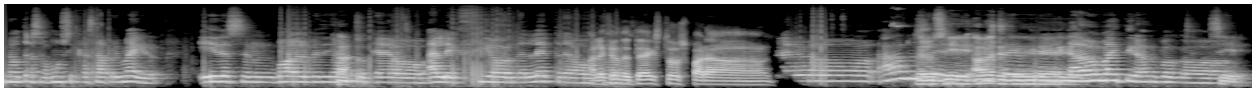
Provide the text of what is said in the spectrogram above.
notas a música está primeiro e desenvolve, digamos, claro. que é o, a lección de letra. Ou, a lección de textos para... Pero, ah, non Pero sei, sí, a ver... Sei, que... Cada un vai tirar un pouco... Sí,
